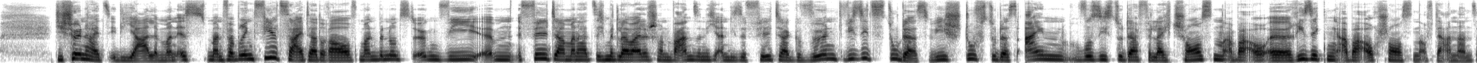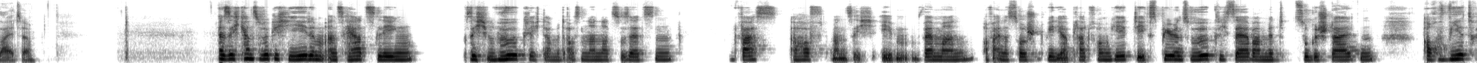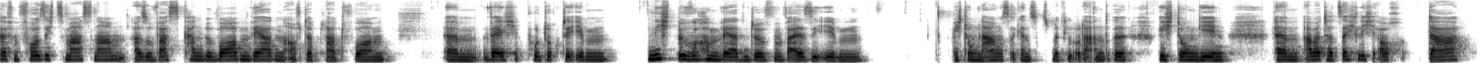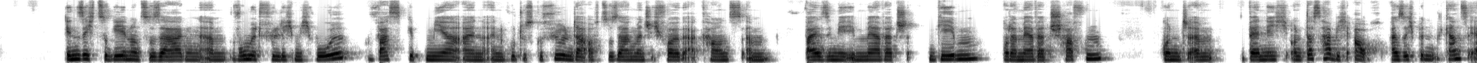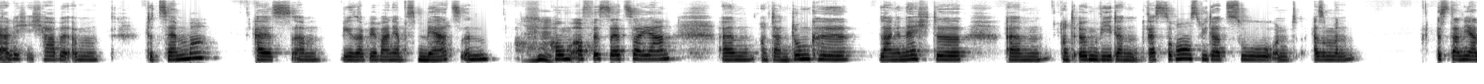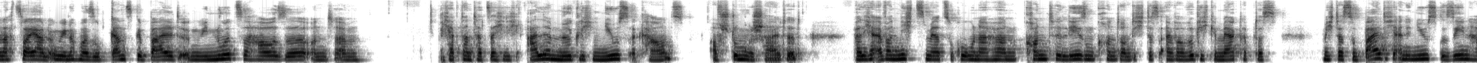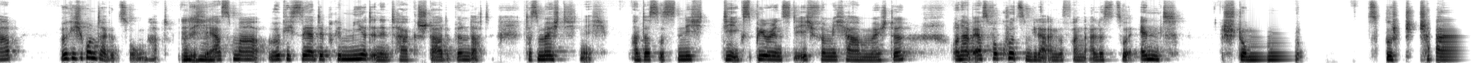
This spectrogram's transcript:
die Schönheitsideale. Man ist, man verbringt viel Zeit da drauf, man benutzt irgendwie ähm, Filter, man hat sich mittlerweile schon wahnsinnig an diese Filter gewöhnt. Wie siehst du das? Wie stufst du das ein? Wo siehst du da vielleicht Chancen, aber auch äh, Risiken, aber auch Chancen auf der anderen Seite? Also ich kann es wirklich jedem ans Herz legen, sich wirklich damit auseinanderzusetzen, was erhofft man sich eben, wenn man auf eine Social-Media-Plattform geht, die Experience wirklich selber mit zu gestalten. Auch wir treffen Vorsichtsmaßnahmen, also was kann beworben werden auf der Plattform, ähm, welche Produkte eben nicht beworben werden dürfen, weil sie eben Richtung Nahrungsergänzungsmittel oder andere Richtungen gehen. Ähm, aber tatsächlich auch da in sich zu gehen und zu sagen, ähm, womit fühle ich mich wohl, was gibt mir ein, ein gutes Gefühl und da auch zu sagen, Mensch, ich folge Accounts, ähm, weil sie mir eben Mehrwert geben oder Mehrwert schaffen und ähm, wenn ich, und das habe ich auch. Also ich bin ganz ehrlich, ich habe im Dezember, als, ähm, wie gesagt, wir waren ja bis März in hm. Homeoffice seit zwei Jahren, ähm, und dann dunkel, lange Nächte ähm, und irgendwie dann Restaurants wieder zu und also man ist dann ja nach zwei Jahren irgendwie nochmal so ganz geballt irgendwie nur zu Hause und ähm, ich habe dann tatsächlich alle möglichen News-Accounts auf stumm geschaltet, weil ich einfach nichts mehr zu Corona hören konnte, lesen konnte und ich das einfach wirklich gemerkt habe, dass mich das, sobald ich eine News gesehen habe, wirklich runtergezogen hat. Und mhm. ich erstmal wirklich sehr deprimiert in den Tag gestartet bin und dachte, das möchte ich nicht. Und das ist nicht die Experience, die ich für mich haben möchte. Und habe erst vor kurzem wieder angefangen, alles zu entstummen zu schalten,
